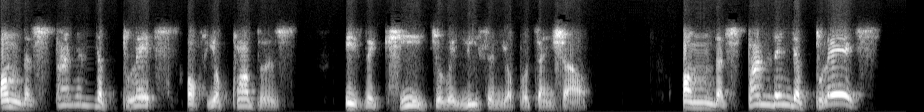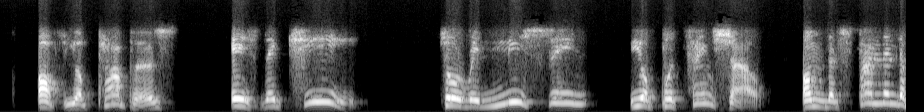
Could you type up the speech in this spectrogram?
Understanding the place of your purpose is the key to releasing your potential. Understanding the place of your purpose is the key to releasing your potential. Understanding the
